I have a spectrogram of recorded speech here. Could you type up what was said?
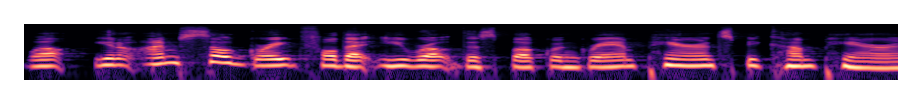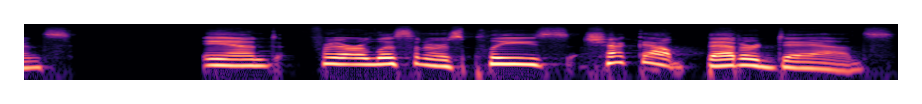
Well, you know, I'm so grateful that you wrote this book when grandparents become parents. And for our listeners, please check out Better Dads,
